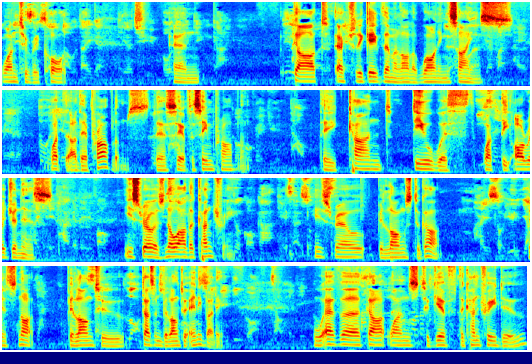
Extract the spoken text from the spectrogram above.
want to record. And God actually gave them a lot of warning signs. What are their problems? They have the same problem. They can't deal with what the origin is. Israel is no other country. Israel belongs to God. It's not belong to doesn't belong to anybody. Whoever God wants to give the country to,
